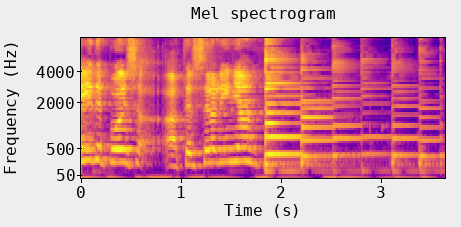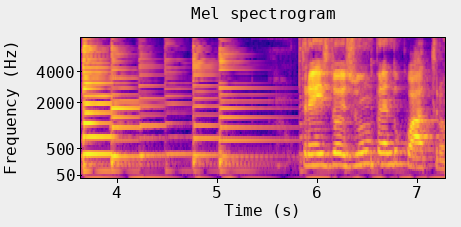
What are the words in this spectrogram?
Aí depois a terceira linha. 3, 2, 1, prendo 4.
